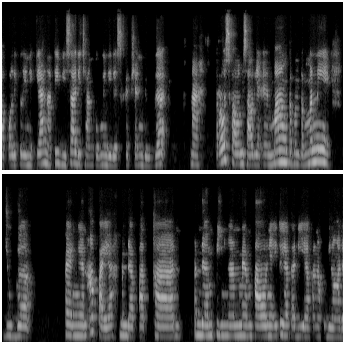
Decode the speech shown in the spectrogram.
uh, poliklinik ya. Nanti bisa dicantumin di description juga. Nah, terus kalau misalnya emang teman-teman nih juga pengen apa ya mendapatkan pendampingan mentalnya itu ya tadi ya kan aku bilang ada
